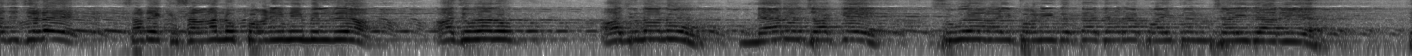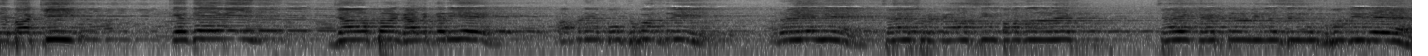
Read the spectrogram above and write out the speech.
ਅੱਜ ਜਿਹੜੇ ਸਾਡੇ ਕਿਸਾਨ ਨੂੰ ਪਾਣੀ ਨਹੀਂ ਮਿਲ ਰਿਹਾ, ਅੱਜ ਉਹਨਾਂ ਨੂੰ ਅੱਜ ਉਹਨਾਂ ਨੂੰ ਨਹਿਰੋਂ ਜਾ ਕੇ ਸੂਏ ਰਾਹੀਂ ਪਾਣੀ ਦਿੱਤਾ ਜਾ ਰਿਹਾ ਪਾਈਪਲਾਈਨ ਵਿਛਾਈ ਜਾ ਰਹੀ ਹੈ। ਤੇ ਬਾਕੀ ਕਿਤੇ ਵੀ ਜਾਂ ਆਪਾਂ ਗੱਲ ਕਰੀਏ, ਆਪਣੇ ਮੁੱਖ ਮੰਤਰੀ ਰਹੇ ਨੇ, ਚਾਹੇ ਪ੍ਰਕਾਸ਼ ਸਿੰਘ ਬਾਦਲ ਰਹੇ, ਚਾਹੇ ਕੈਪਟਨ ਅਮਰਿੰਦਰ ਸਿੰਘ ਮੁੱਖ ਮੰਤਰੀ ਰਹੇ ਹੈ।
